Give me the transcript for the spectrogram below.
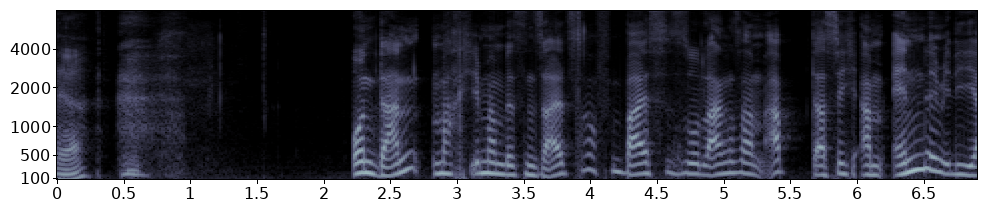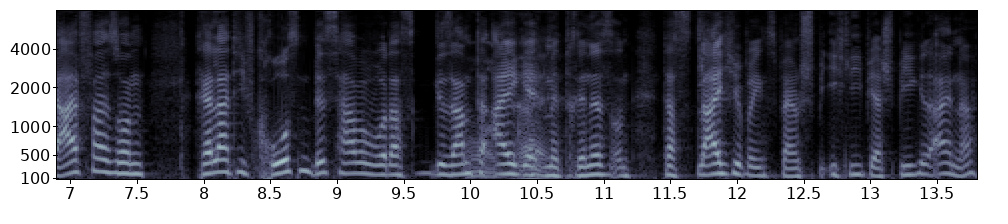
ja. Und dann mache ich immer ein bisschen Salz drauf und beiße so langsam ab, dass ich am Ende im Idealfall so einen relativ großen Biss habe, wo das gesamte Oh, Eigelb geil. mit drin ist. Und das gleiche übrigens beim Spiel. Ich liebe ja Spiegelei, ne?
